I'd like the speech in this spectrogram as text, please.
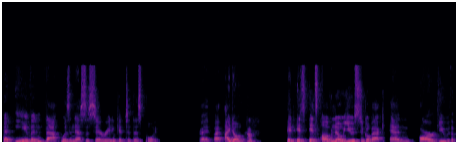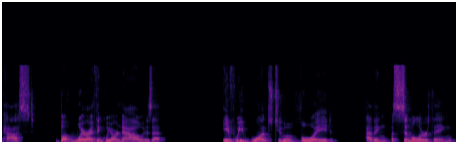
that even that was necessary to get to this point. Right. I, I don't huh. it, it's it's of no use to go back and argue the past. But where I think we are now is that if we want to avoid having a similar thing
